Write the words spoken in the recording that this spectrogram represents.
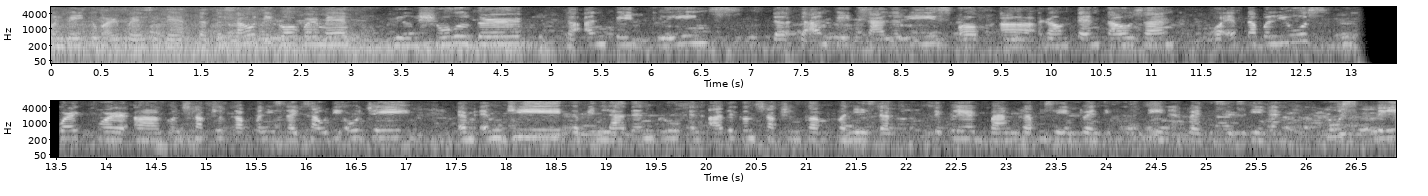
convey to our president that the Saudi government will shoulder the unpaid claims, the, the unpaid salaries of uh, around 10,000 OFWs who work for uh, construction companies like Saudi OJ, MMG, the Bin Laden Group, and other construction companies that declared bankruptcy in 2015 and 2016 and whose pay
